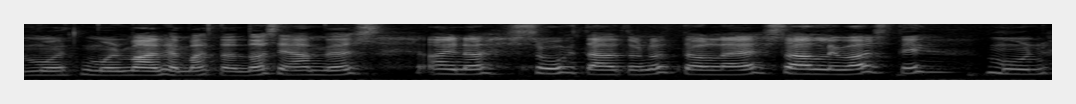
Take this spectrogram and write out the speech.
Mutta mun vanhemmat on tosiaan myös aina suhtautunut sallivasti mun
